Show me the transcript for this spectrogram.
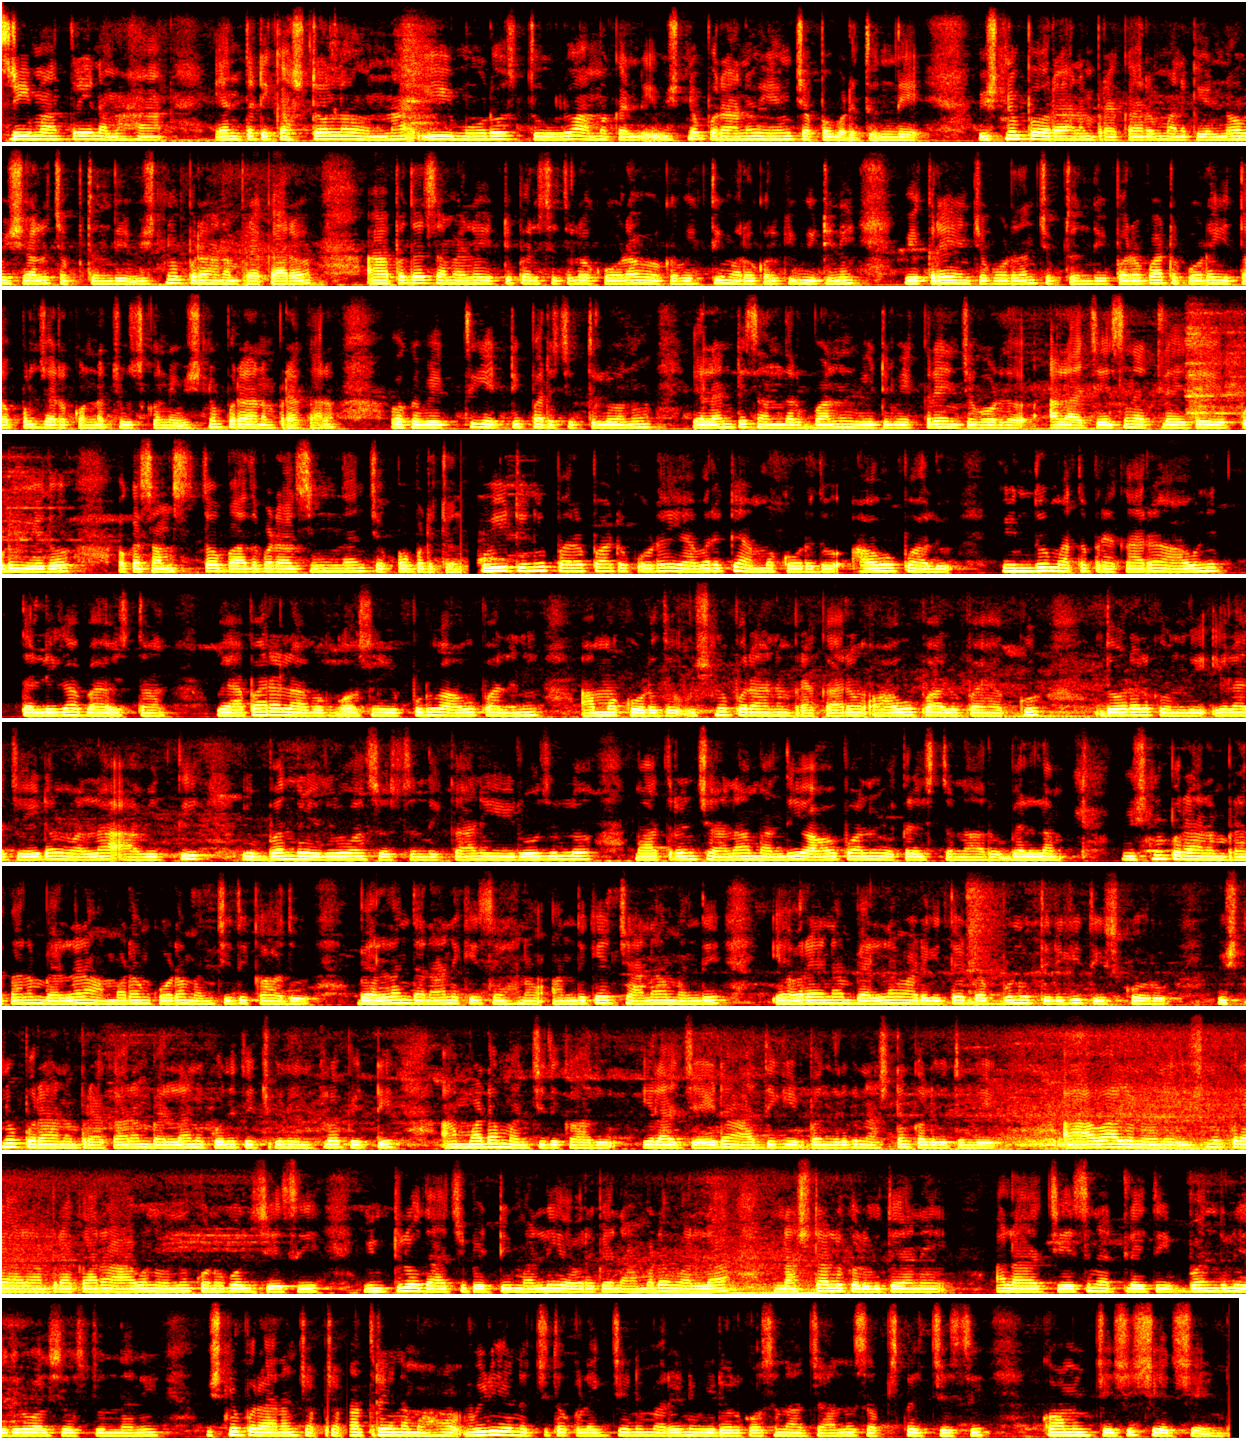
శ్రీమాత్రే నమ. ఎంతటి కష్టంలో ఉన్నా ఈ మూడొస్తువులు అమ్మకండి. విష్ణు పురాణం ఏం చెప్పబడుతుంది? విష్ణు పురాణం ప్రకారం మనకు ఎన్నో విషయాలు చెప్తుంది. విష్ణు పురాణం ప్రకారం ఆపద సమయంలో ఎట్టి పరిస్థితుల్లో కూడా ఒక వ్యక్తి మరొకరికి వీటిని విక్రయించకూడదని చెప్తుంది. పొరపాటు కూడా ఈ తప్పులు జరగకుండా చూసుకుని విష్ణు పురాణం ప్రకారం ఒక వ్యక్తి ఎట్టి పరిస్థితుల్లోనూ ఎలాంటి సందర్భాలను వీటిని విక్రయించకూడదు. అలా చేసినట్లయితే ఎప్పుడు ఏదో ఒక సమస్యతో బాధపడాల్సిందని చెప్పబడుతుంది. వీటిని పొరపాటు కూడా ఎవరికీ అమ్మకూడదు. ఆవు పాలు హిందూ మత ప్రకారం ఆవుని తల్లిగా భావిస్తాం. వ్యాపార లాభం కోసం ఎప్పుడూ ఆవు పాలని అమ్మకూడదు. విష్ణు పురాణం ప్రకారం ఆవు పాలపై హక్కు దూడలకు ఉంది ఇలా చేయడం వల్ల ఆ వ్యక్తి ఇబ్బందులు ఎదురవ్వాల్సి వస్తుంది. కానీ ఈ రోజుల్లో మాత్రం చాలా మంది ఆవు పాలను విక్రయిస్తున్నారు. బెల్లం విష్ణు పురాణం ప్రకారం బెల్లం అమ్మడం కూడా మంచిది కాదు. బెల్లం ధనానికి చిహ్నం. అందుకే చాలా మంది ఎవరైనా బెల్లం అడిగితే డబ్బును తిరిగి తీసుకోరు. విష్ణు పురాణం ప్రకారం బెల్లాన్ని కొని తెచ్చుకుని ఇంట్లో పెట్టి అమ్మడం మంచిది కాదు. ఇలా చేయడం ఆర్థిక ఇబ్బందులకు నష్టం కలుగుతుంది. ఆవాల నూనె విష్ణు పురాణం ప్రకారం ఆవ నూనె కొనుగోలు చేసి ఇంట్లో దాచిపెట్టి మళ్ళీ ఎవరికైనా అమ్మడం వల్ల నష్టాలు కలుగుతాయని అలా చేసినట్లయితే ఇబ్బందులు ఎదురవలసి వస్తుందని విష్ణు పురాణం చెప్ప శ్రీమాత్రే నమః వీడియో నచ్చితే ఒక లైక్ చేయండి. మరిన్ని వీడియోల కోసం నా ఛానల్ సబ్స్క్రైబ్ చేసి కామెంట్ చేసి షేర్ చేయండి.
